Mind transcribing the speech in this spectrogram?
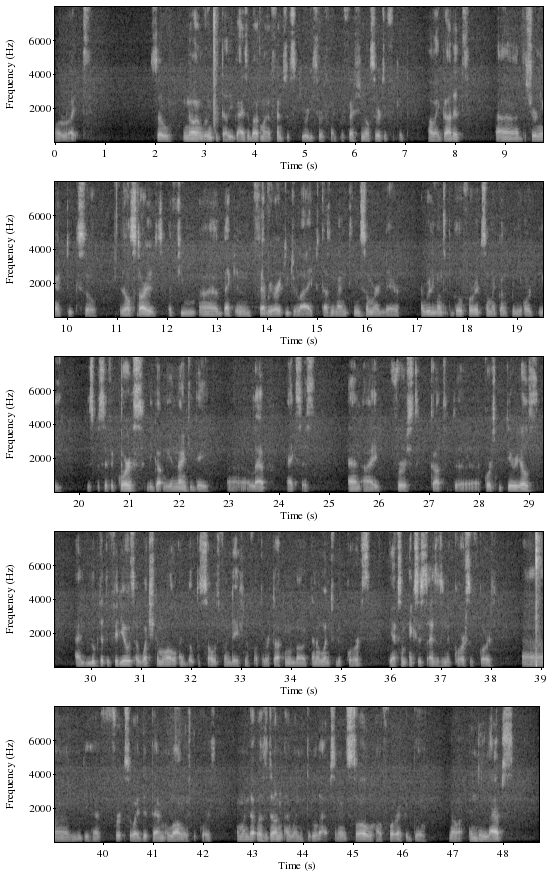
Alright, so now I'm going to tell you guys about my Offensive Security Certified Professional certificate, how I got it, uh, the journey I took. So it all started a few uh, back in February to July 2019, somewhere there. I really wanted to go for it, so my company ordered me the specific course. They got me a 90-day uh, lab access, and I first got the course materials I looked at the videos, I watched them all, I built a solid foundation of what they were talking about, then I went to the course. They have some exercises in the course, of course. Um, they have, for, so I did them along with the course. And when that was done, I went into the labs and I saw how far I could go. Now, in the labs,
